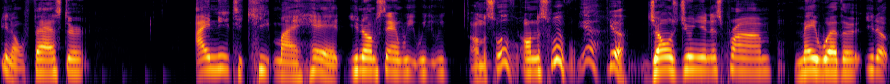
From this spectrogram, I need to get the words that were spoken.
you know, faster, I need to keep my head, you know what I'm saying? We we, we On the swivel. on the swivel. yeah. Yeah. Jones Jr. in his prime, Mayweather, you know,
